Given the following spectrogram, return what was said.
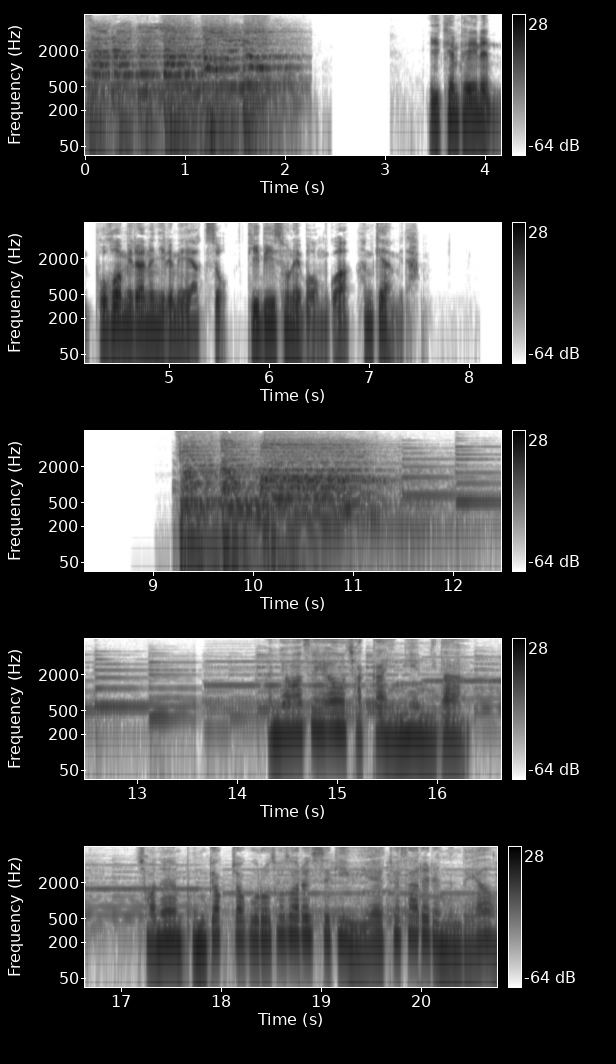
사랑을 나눠요 이 캠페인은 보험이라는 이름의 약속 DB손해보험과 함께합니다. 안녕하세요. 작가 이미애입니다. 저는 본격적으로 소설을 쓰기 위해 퇴사를 했는데요.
